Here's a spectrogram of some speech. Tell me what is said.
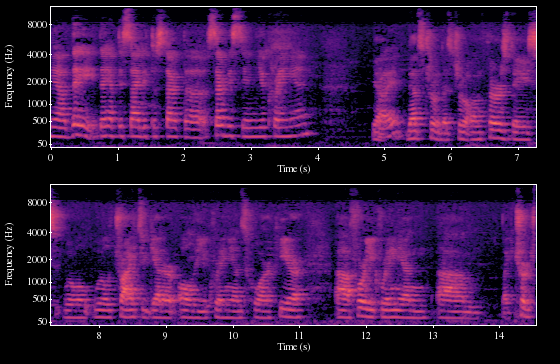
Yeah, they they have decided to start the service in Ukrainian yeah, right? that's true. That's true. On Thursdays, we'll we'll try to gather all the Ukrainians who are here uh, for Ukrainian um, like church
